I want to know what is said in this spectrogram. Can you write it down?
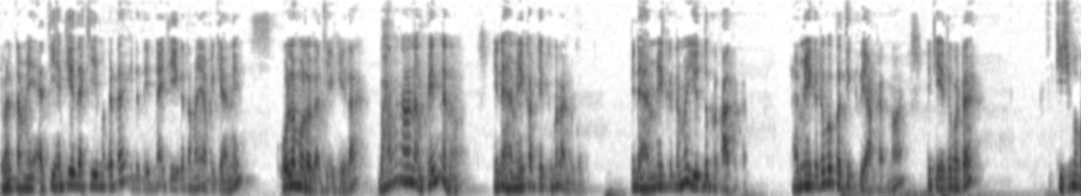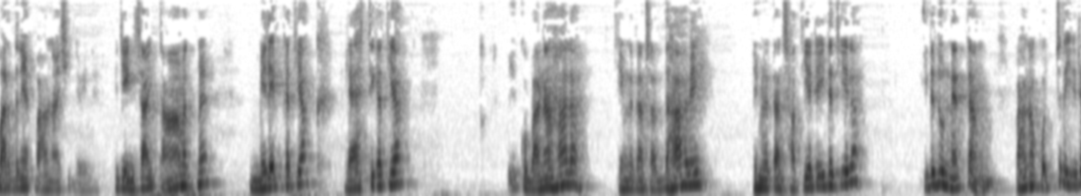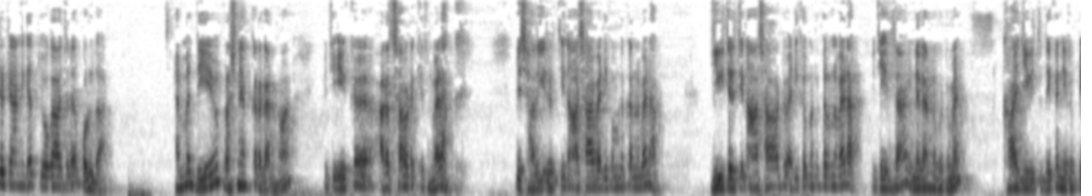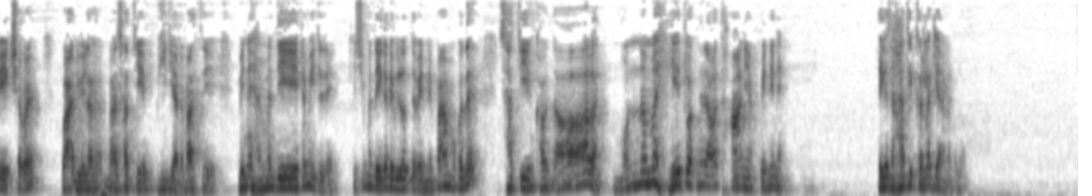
එහෙම නැත්නම් මේ ඇති හැටිය දැකීමකට ඉඩ දෙන්නේ නැහැ. ඒක තමයි අපි කියන්නේ ඔලොමොල ගතිය කියලා. භාවනා නම් පෙන්නනවා. එන හැම එකක් එක්කම රණ්ඩු කරනවා. එන හැම එකටම යුද්ධ ප්‍රකාශ කරනවා. හැම එකටම ප්‍රතික්‍රියා කරනවා. ඉතින් එතකොට කිසිම වර්ධනයක් භාවනායි සිද්ධ වෙන්නේ නැහැ. ඒ නිසා තාමත්ම මෙලෙක් ගතියක්, ලෑස්ති ගතියක් එක්ක බනහලා එහෙම නැත්නම් ශ්‍රද්ධාවේ එහෙම නැත්නම් සතියට ඉඩ තියලා ඉඩ දුන්නේ නැත්නම් භාවනා කොච්චර ඉදිරියට යන්න ගියත් යෝගාචරය පොළු දාන. හැමදේම ප්‍රශ්නයක් කරගන්නවා. ඉතින් ඒක අරසාවට කරන වැඩක්. මේ ශරීරයේ තියෙන ආශාව වැඩිකමට කරන වැඩක්. ජීවිතයේ තියෙන ආශාවට වැඩිකමට කරන වැඩක්. ඉතින් ඒ නිසා ඉඳ ගන්නකොටම කාය ජීවිත දෙක নিরপেক্ষව වාඩි වෙලා සතියේ පිහිටියට පස්සේ වෙන හැම දෙයකටම ඉඩ දෙන්න. කිසිම දෙයකට විරුද්ධ වෙන්න එපා. මොකද සතියෙන් කවදාවත් මොන්නම හේතුවක් නැදවත් හානියක් වෙන්නේ නැහැ. ඒක සහතික කරලා කියන්න පුළුවන්.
